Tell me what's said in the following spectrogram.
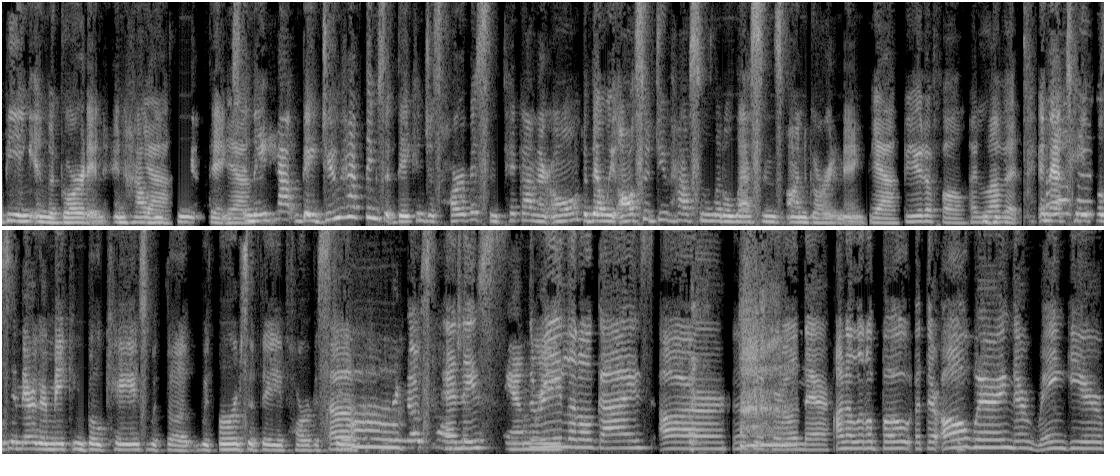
being in the garden and how Yeah. we plant things. Yeah. And they have, they do have things that they can just harvest and pick on their own. But then we also do have some little lessons on gardening. Yeah. Beautiful. I love it. And that Oh, table's in there. They're making bouquets with the with herbs that they've harvested. Home And these family. three little guys are a girl in there on a little boat, but they're all wearing their rain gear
